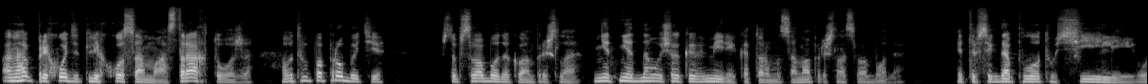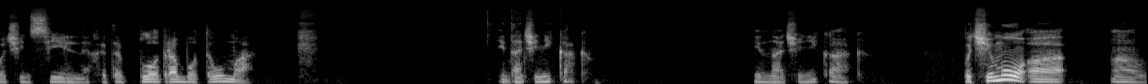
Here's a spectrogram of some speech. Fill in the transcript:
Она приходит легко сама, страх тоже. А вот вы попробуйте, чтобы свобода к вам пришла. Нет ни одного человека в мире, которому сама пришла свобода. Это всегда плод усилий очень сильных. Это плод работы ума. Иначе никак. Иначе никак. Почему, а, а,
